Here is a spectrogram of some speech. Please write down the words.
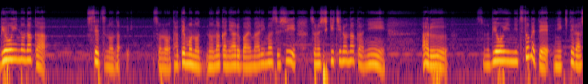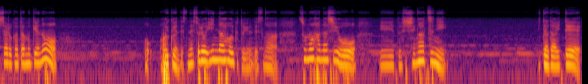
病院の中施設のなその建物の中にある場合もありますしその敷地の中にあるその病院に勤めてに来てらっしゃる方向けの保育園ですねそれを院内保育というんですがその話を、えー、と4月にいただいて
